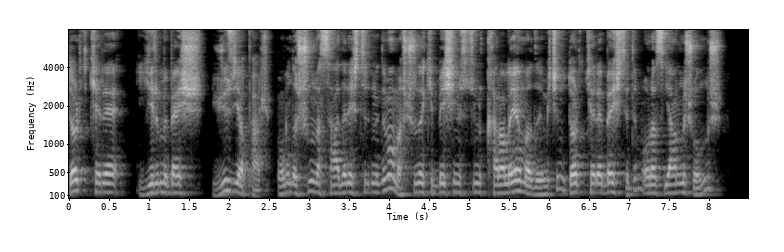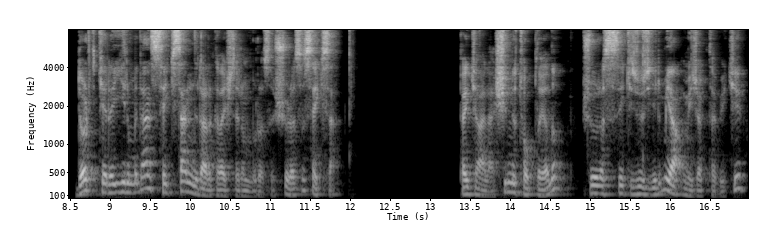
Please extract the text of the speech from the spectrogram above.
4 kere 25 100 yapar. Onu da şununla sadeleştirdim ama şuradaki 5'in üstünü karalayamadığım için 4 kere 5 dedim. Orası yanlış olmuş. 4 kere 20'den 80 lira arkadaşlarım burası. Şurası 80. Pekala şimdi toplayalım. Şurası 820 yapmayacak tabii ki.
